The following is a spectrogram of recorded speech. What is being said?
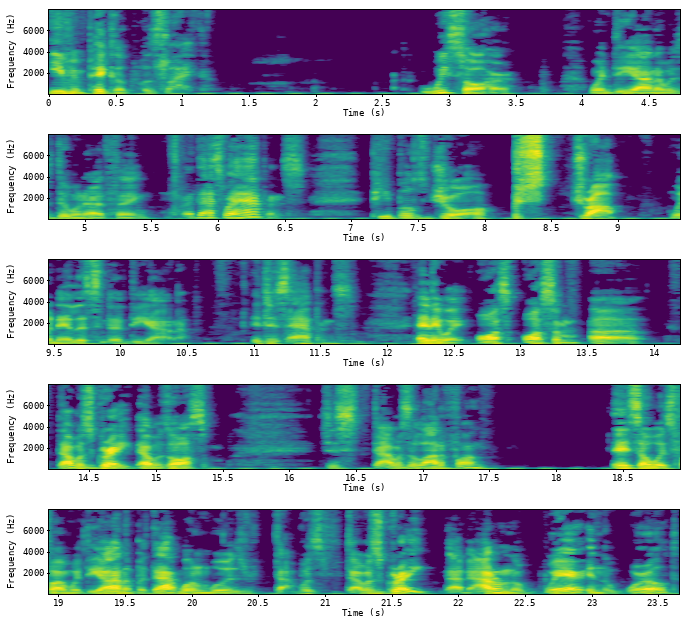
Even Pickled was like, we saw her when Diana was doing her thing. That's what happens. People's jaw psh, drop when they listen to Diana. It just happens. Anyway, awesome, awesome. Uh, that was great. That was awesome. Just that was a lot of fun. It's always fun with Diana, but that one was that was that was great. I, mean, I don't know where in the world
